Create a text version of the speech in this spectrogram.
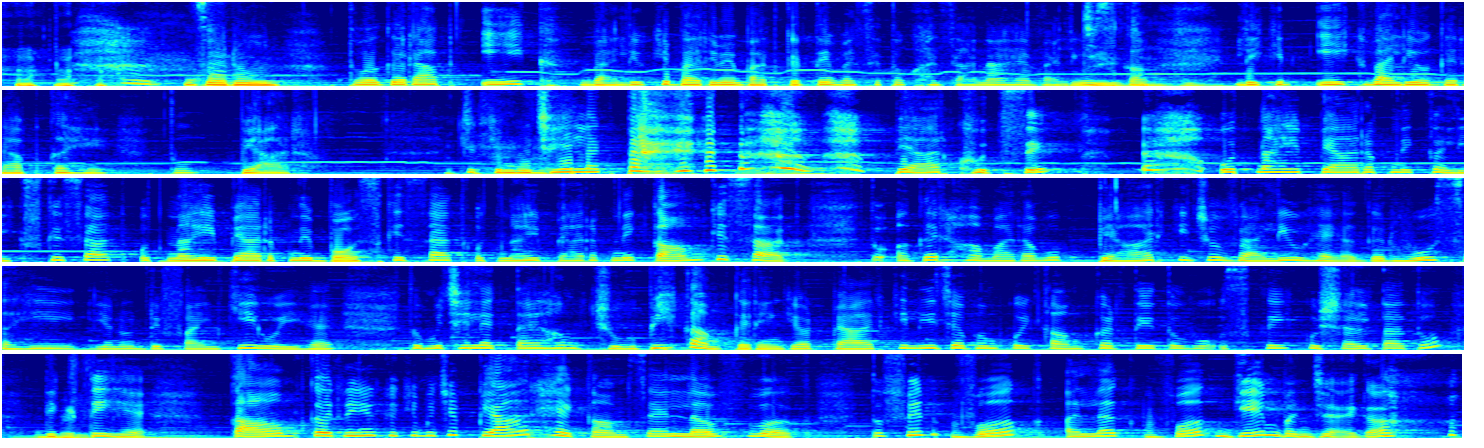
ज़रूर। तो अगर आप एक वैल्यू के बारे में बात करते हैं वैसे तो खजाना है वैल्यूज़ का जी, जी। लेकिन एक वैल्यू अगर आप कहें तो प्यार। क्योंकि मुझे लगता है प्यार खुद से। उतना ही प्यार अपने कलीग्स के साथ उतना ही प्यार अपने बॉस के साथ उतना ही प्यार अपने काम के साथ। तो अगर हमारा वो प्यार की जो वैल्यू है अगर वो सही यू नो डिफाइन की हुई है तो मुझे लगता है हम जो भी काम करेंगे और प्यार के लिए जब हम कोई काम करते हैं तो वो उसकी कुशलता तो दिखती है। काम कर रही हूँ क्योंकि मुझे प्यार है काम से आई लव वर्क तो फिर वर्क अलग वर्क गेम बन जाएगा।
